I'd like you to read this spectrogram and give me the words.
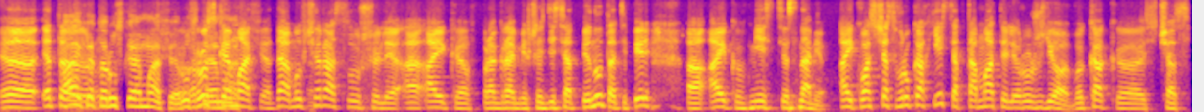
Э, это... Айк это русская мафия. Русская, русская мафия. мафия, да. Мы вчера слушали а, Айка в программе 60 минут, а теперь а, Айк вместе с нами. Айк, у вас сейчас в руках есть автомат или ружье? Вы как э, сейчас?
